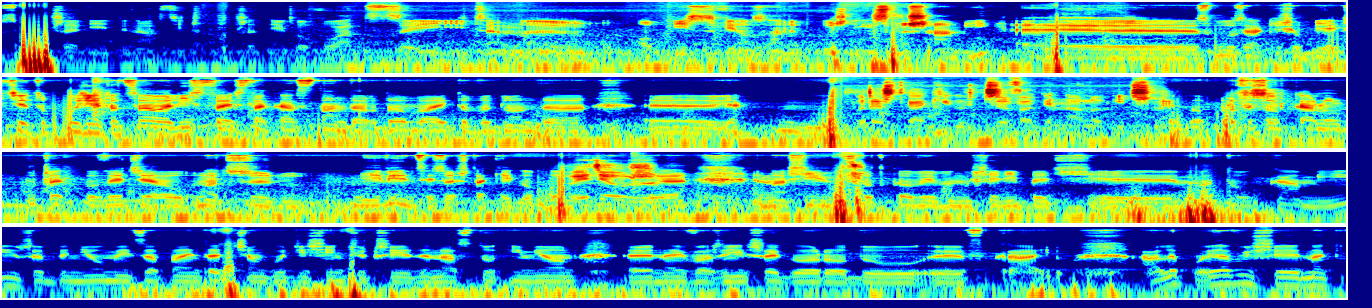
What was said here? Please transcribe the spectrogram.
z poprzedniej dynastii, czy poprzedniego władcy i ten opis związany później z myszami, był jakieś obiekcie, to później ta cała lista jest taka standardowa i to wygląda jak resztka jakiegoś drzewa genealogicznego. Profesor Karol Buczek powiedział, znaczy mniej więcej coś takiego powiedział, że nasi przodkowie by musieli być e, matołkami, żeby nie umieć zapamiętać w ciągu 10 czy 11 imion e, najważniejszego rodu e, w kraju. Ale pojawił się jednak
